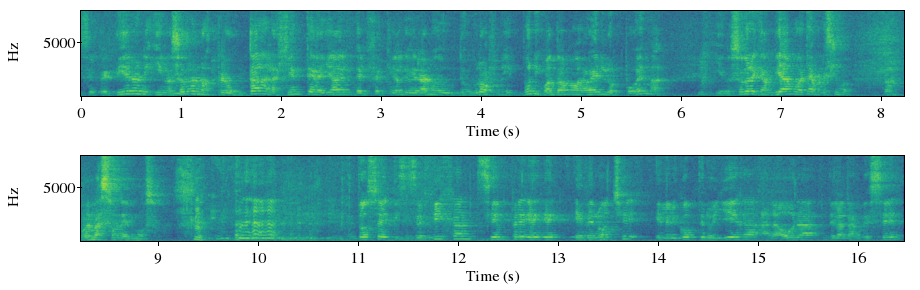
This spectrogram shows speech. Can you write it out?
Se perdieron y nosotros nos preguntaba la gente allá del, del Festival de Verano de Dubrovnik, bueno, ¿y cuándo vamos a ver los poemas? Y nosotros le cambiamos de tema, le decimos, los poemas son hermosos. Entonces, y si se fijan, siempre es- de noche, el helicóptero llega a la hora del atardecer,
